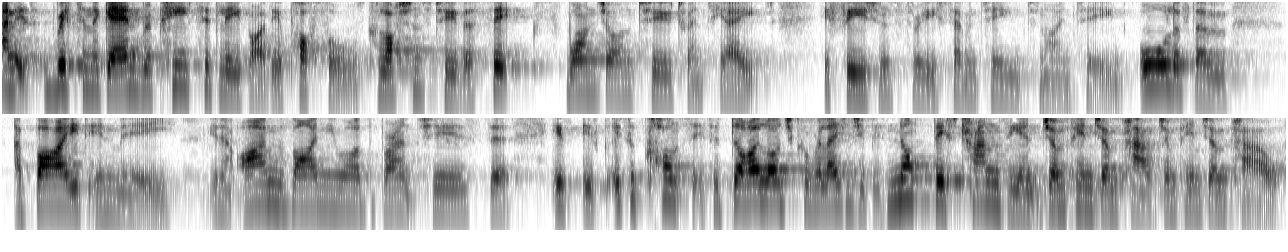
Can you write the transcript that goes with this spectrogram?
And it's written again repeatedly by the apostles Colossians 2, verse 6, 1 John 2, 28, Ephesians 3, 17 to 19. All of them abide in me you know, I'm the vine, you are the branches. The, it's, it's, it's, a constant, it's a dialogical relationship. It's not this transient jump in, jump out, jump in, jump out.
